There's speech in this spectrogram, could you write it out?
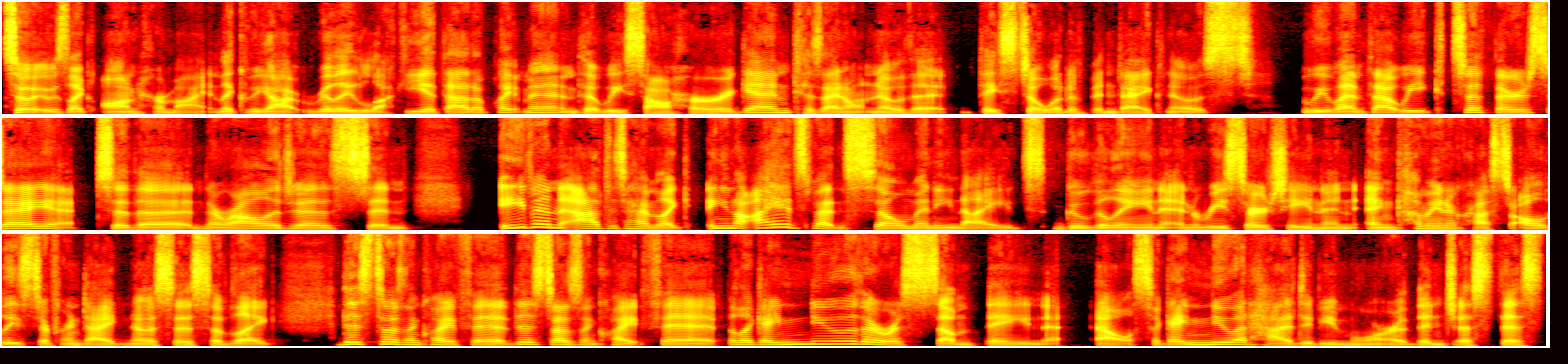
So it was like on her mind. Like we got really lucky at that appointment that we saw her again because I don't know that they still would have been diagnosed we went that week to Thursday to the neurologist and even at the time, like, you know, I had spent so many nights Googling and researching and, and coming across all these different diagnoses of like, this doesn't quite fit, this doesn't quite fit. But like, I knew there was something else. Like, I knew it had to be more than just this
